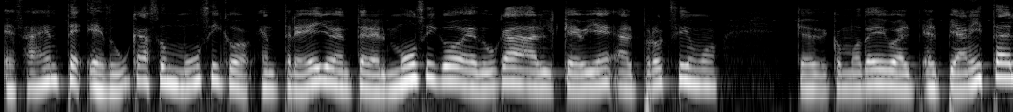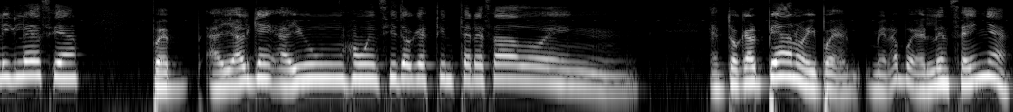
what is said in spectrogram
esa gente educa a sus músicos entre ellos, entre el músico educa al que viene, al próximo que como te digo, el, pianista de la iglesia, pues hay alguien, hay un jovencito que está interesado en, en tocar piano y pues, mira, pues él le enseña.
